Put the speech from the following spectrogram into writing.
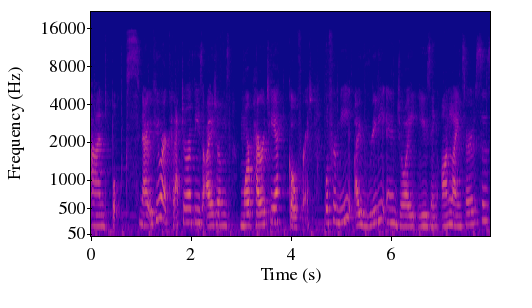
and books. Now, if you are a collector of these items, more power to you, go for it. But for me, I really enjoy using online services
